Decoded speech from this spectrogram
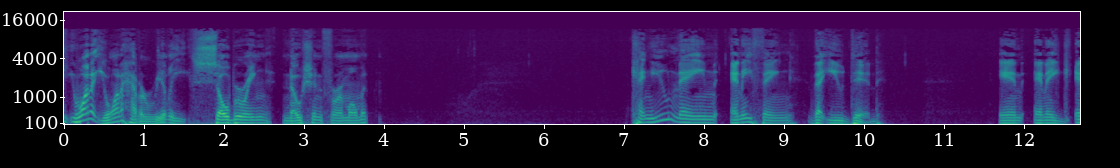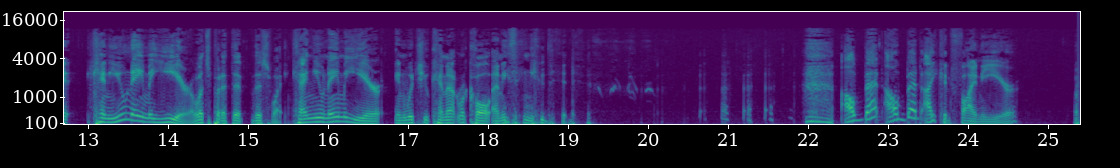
You want to you want to have a really sobering notion for a moment. Can you name anything that you did in in a? Can you name a year? Let's put it th- this way: Can you name a year in which you cannot recall anything you did? I'll bet. I'll bet I could find a year.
